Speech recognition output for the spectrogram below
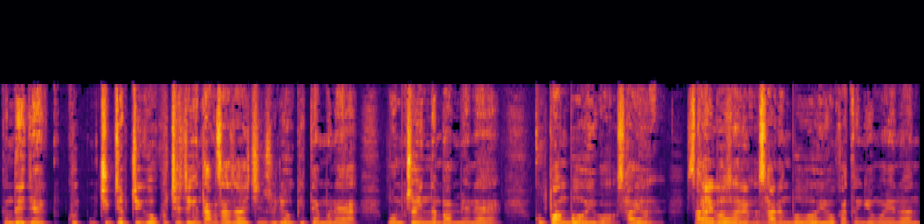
근데 이제 구, 직접적이고 구체적인 당사자의 진술이 없기 때문에 멈춰 있는 반면에 국방부 의혹, 사유, 예. 사이버, 사이버 사령부. 의혹 같은 경우에는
